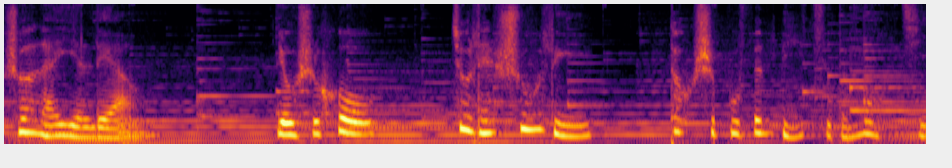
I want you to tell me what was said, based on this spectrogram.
说来也凉，有时候，就连书里。都是不分彼此的默契。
